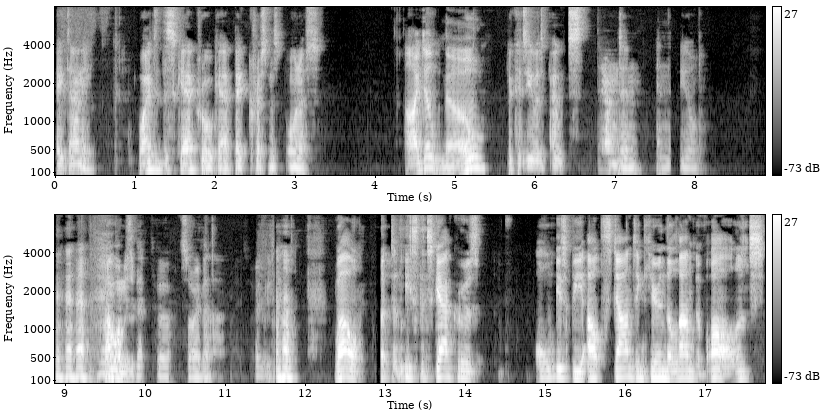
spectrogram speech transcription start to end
Hey, Danny, why did the Scarecrow get a big Christmas bonus? I don't know. Because he was outstanding in the field. That one was a bit poor. Sorry about that. well, but at least the Scarecrows always be outstanding here in the land of Oz.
